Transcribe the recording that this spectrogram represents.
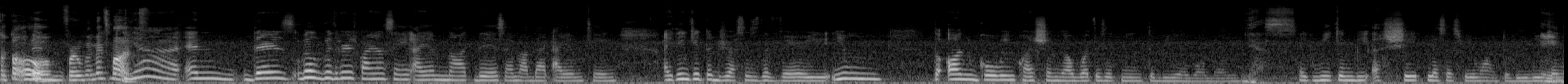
totoo Then- for Women's Month Yeah, and there's well with her parang saying I am not this, I'm not that, I am king. I think it addresses the very yung the ongoing question nga what does it mean to be a woman? yes Like we can be as shapeless as we want to be. We can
